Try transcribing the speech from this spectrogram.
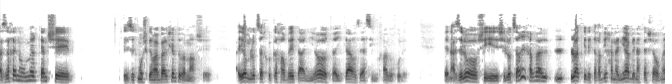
אז לכן הוא אומר כאן שזה כמו שגם הבעל שם טוב אמר, שהיום לא צריך כל כך הרבה תעניות, העיקר זה השמחה וכולי. כן, אז זה לא ש... שלא צריך, אבל לא עד כדי כך. רבי חנניה בן התשה אומר,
